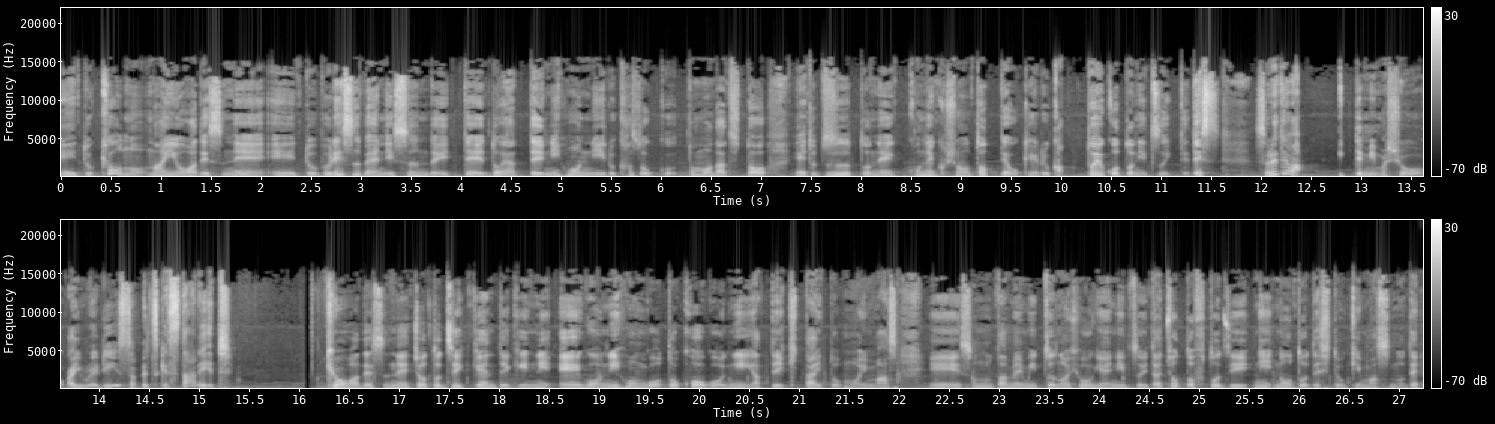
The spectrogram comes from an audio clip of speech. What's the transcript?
えーと、今日の内容はですね、えーと、ブリスベンに住んでいてどうやって日本にいる家族友達と,、えーと、とずっとねコネクションを取っておけるかということについてですそれでは行ってみましょう Are you ready? So let's get started! 今日はですねちょっと実験的に英語日本語と交互にやっていきたいと思います、えー、そのため3つの表現についてはちょっと太字にノートでしておきますので、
